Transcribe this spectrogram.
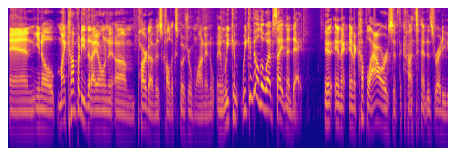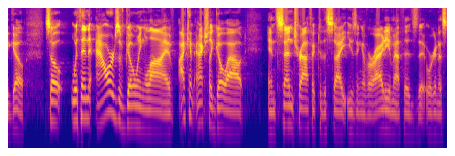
And you know, my company that I own um, part of is called Exposure One, and, and we can we can build a website in a day, in, a, in a couple hours if the content is ready to go. So within hours of going live, I can actually go out and send traffic to the site using a variety of methods that we're going to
